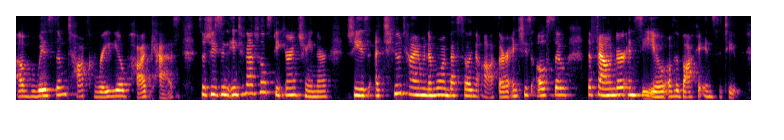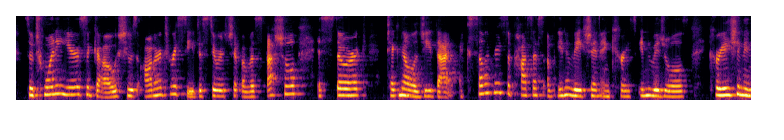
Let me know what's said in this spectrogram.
of Wisdom Talk Radio podcast. So she's an international speaker and trainer. She's a two-time number one best-selling author, and she's also the founder and CEO of the Baca Institute. So 20 years ago, she was honored to receive the stewardship of a special historic technology that accelerates the process of innovation and creates individuals creation in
